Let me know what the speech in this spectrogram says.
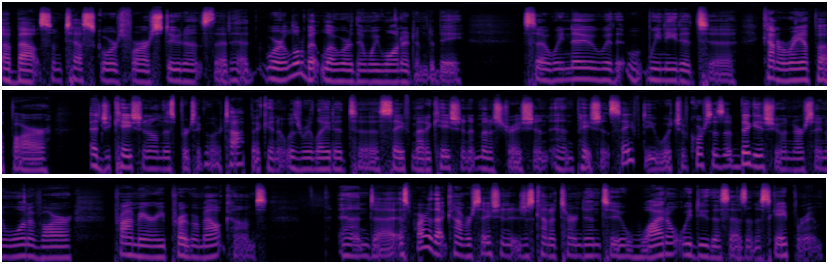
about some test scores for our students that had were a little bit lower than we wanted them to be. So we knew with we needed to kind of ramp up our education on this particular topic, and it was related to safe medication administration and patient safety, which of course is a big issue in nursing and one of our primary program outcomes. And uh, as part of that conversation, it just kind of turned into why don't we do this as an escape room?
